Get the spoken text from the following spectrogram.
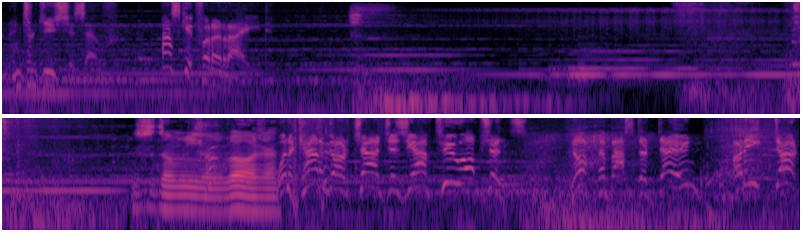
and introduce yourself? Ask it for a ride. Zdominuj, Boże. When a Caragor charges, you have two options. Knock the bastard down, or eat dirt.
